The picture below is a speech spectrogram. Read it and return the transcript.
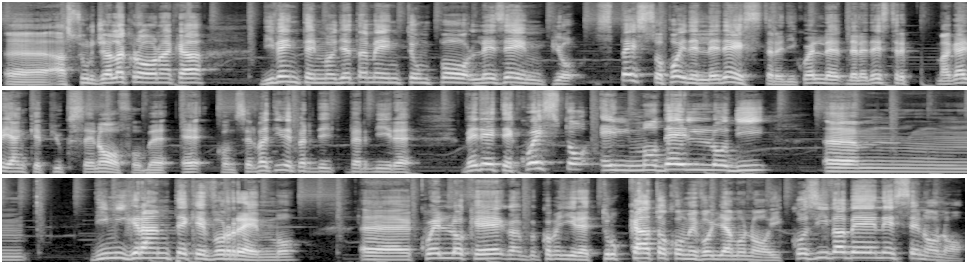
eh, assurge alla cronaca, diventa immediatamente un po' l'esempio, spesso poi delle destre, di quelle delle destre magari anche più xenofobe e conservative, per, di- per dire, vedete, questo è il modello di, um, di migrante che vorremmo. Eh, quello che, come dire, truccato come vogliamo noi, così va bene, se no no.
